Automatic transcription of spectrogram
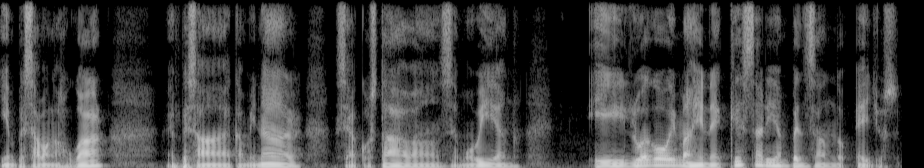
y empezaban a jugar, empezaban a caminar, se acostaban, se movían y luego imaginé qué estarían pensando ellos.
